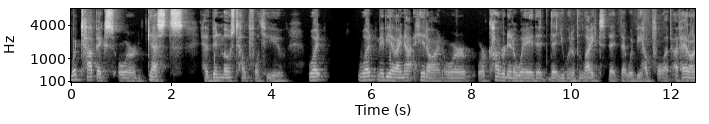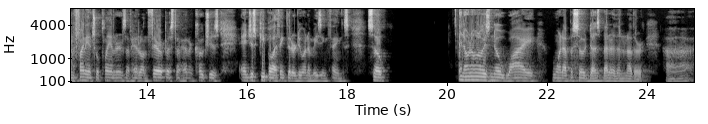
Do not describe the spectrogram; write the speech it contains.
what topics or guests have been most helpful to you? What what maybe have I not hit on or or covered in a way that that you would have liked that that would be helpful? I've, I've had on financial planners, I've had on therapists, I've had on coaches, and just people I think that are doing amazing things. So I don't always know why one episode does better than another. Uh,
